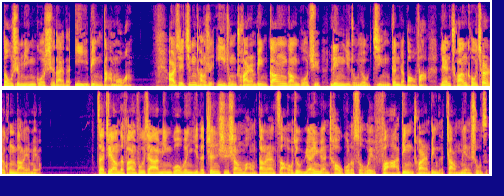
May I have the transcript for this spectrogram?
都是民国时代的疫病大魔王，而且经常是一种传染病刚刚过去，另一种又紧跟着爆发，连喘口气儿的空档也没有。在这样的反复下，民国瘟疫的真实伤亡当然早就远远超过了所谓法定传染病的账面数字。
